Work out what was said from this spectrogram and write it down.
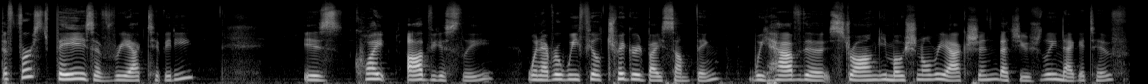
The first phase of reactivity is quite obviously whenever we feel triggered by something, we have the strong emotional reaction that's usually negative.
